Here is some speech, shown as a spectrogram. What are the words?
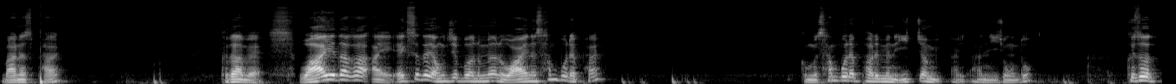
마이너스 8. 그 다음에 y에다가 아니 x에다 0 집어넣으면 y는 3분의 8. 그러면 3분의 8이면 2점 한이 정도? 그래서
